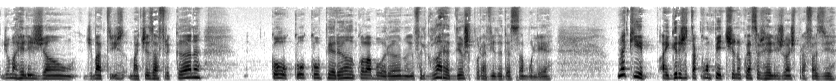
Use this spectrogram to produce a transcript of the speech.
de uma religião de matriz, matriz africana co, co, cooperando, colaborando. Eu falei, glória a Deus por a vida dessa mulher. Não é que a igreja está competindo com essas religiões para fazer,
